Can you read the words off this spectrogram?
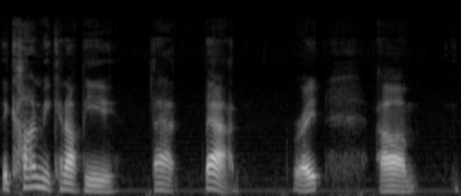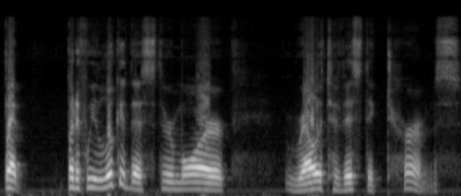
The economy cannot be that bad, right?" Um, but but if we look at this through more relativistic terms,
